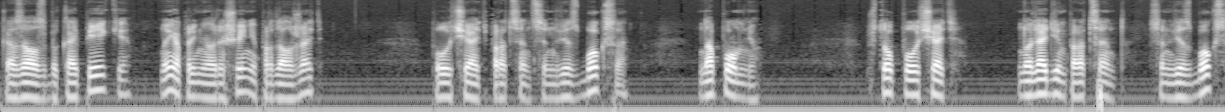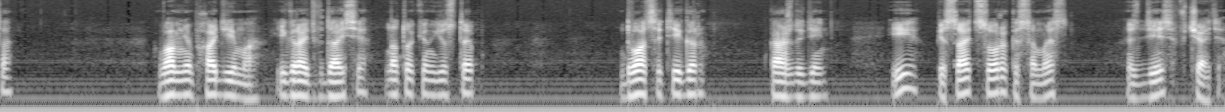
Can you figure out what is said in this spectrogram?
Казалось бы копейки, но я принял решение продолжать получать процент с инвестбокса. Напомню, чтобы получать 0,1% с инвестбокса, вам необходимо играть в дайсе на токен USTEP 20 игр каждый день и писать 40 смс здесь в чате.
